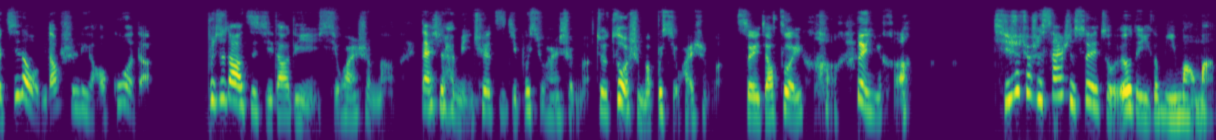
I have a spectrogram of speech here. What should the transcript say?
我记得我们当时聊过的，不知道自己到底喜欢什么，但是很明确自己不喜欢什么，就做什么不喜欢什么，所以叫做一行恨一行。其实就是三十岁左右的一个迷茫嘛。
